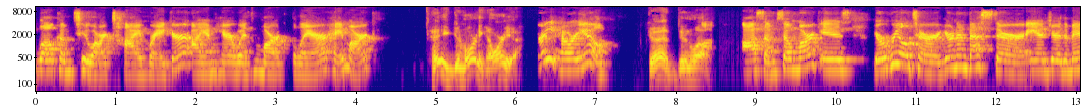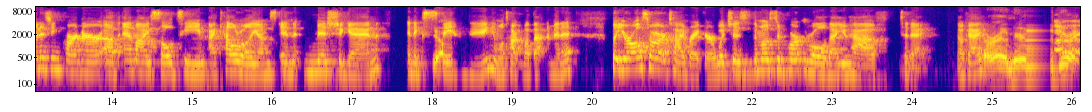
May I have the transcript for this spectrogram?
Welcome to our tiebreaker. I am here with Mark Blair. Hey, Mark. Hey, good morning. How are you? Great. How are you? Good. Doing well. Awesome. So, Mark is your realtor, you're an investor, and you're the managing partner of MI Sold Team at Keller Williams in Michigan and expanding. Yep. And we'll talk about that in a minute. But you're also our tiebreaker, which is the most important role that you have today. Okay. All right. I'm here to do it.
